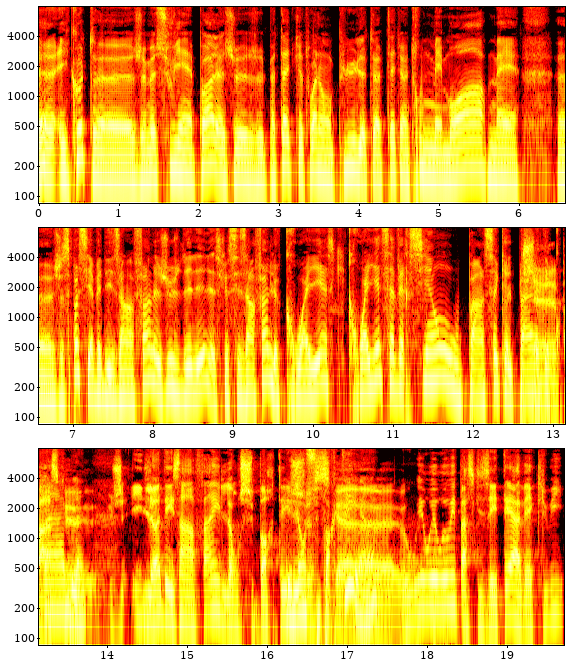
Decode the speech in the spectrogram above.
Euh, écoute, euh, je me souviens pas, là, je, peut-être que toi non plus, tu as peut-être un trou de mémoire, mais euh, je sais pas s'il y avait des enfants, le juge de Lille. Est-ce que ces enfants le croyaient? Est-ce qu'ils croyaient sa version ou pensaient que le père était coupable? il a des enfants, ils l'ont supporté. Ils l'ont supporté, hein? Euh, oui, oui, oui, oui, parce qu'ils étaient avec lui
